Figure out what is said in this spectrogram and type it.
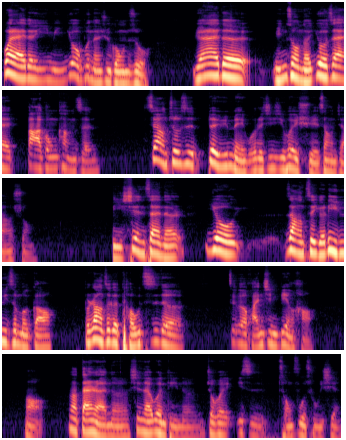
外来的移民又不能去工作，原来的民众呢又在罢工抗争，这样就是对于美国的经济会雪上加霜。你现在呢又让这个利率这么高，让这个投资的这个环境变好，哦，那当然呢，现在问题呢就会一直重复出现，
